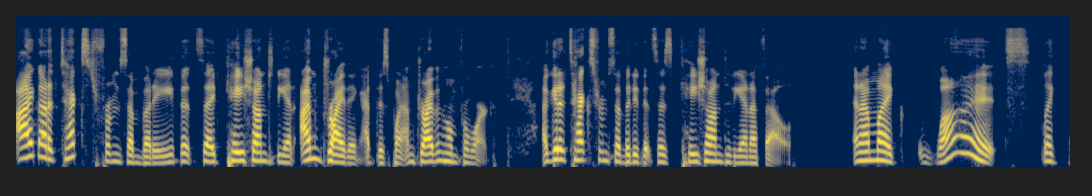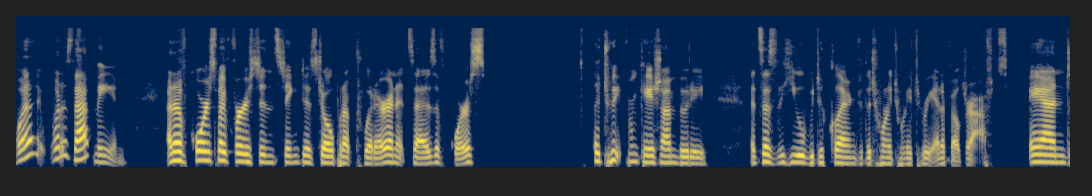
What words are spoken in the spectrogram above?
I got a text from somebody that said Kayshon to the end. I'm driving at this point. I'm driving home from work. I get a text from somebody that says Kayshon to the NFL. And I'm like, what? Like, what? What does that mean? And of course, my first instinct is to open up Twitter, and it says, of course, a tweet from Kayshon Boutte that says that he will be declaring for the 2023 NFL draft. And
